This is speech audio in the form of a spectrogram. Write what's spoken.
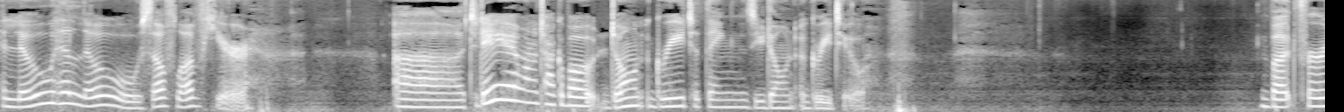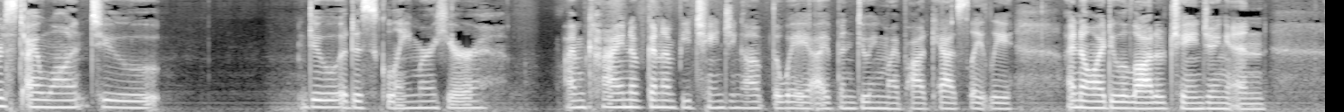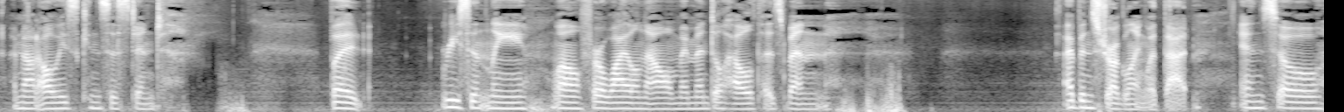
Hello, hello, self love here. Uh, today I want to talk about don't agree to things you don't agree to. But first, I want to do a disclaimer here. I'm kind of gonna be changing up the way I've been doing my podcast lately. I know I do a lot of changing and I'm not always consistent. But recently, well, for a while now, my mental health has been. I've been struggling with that. And so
